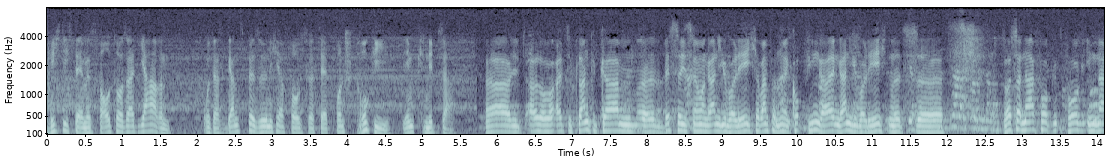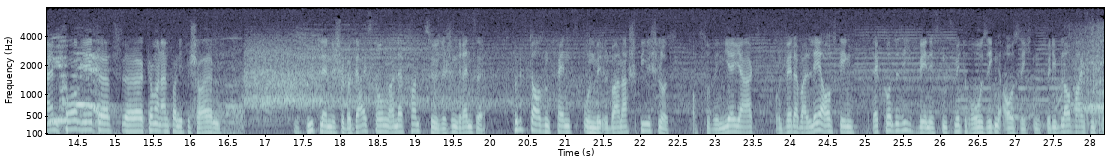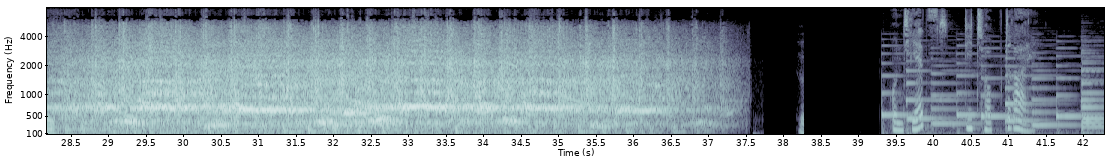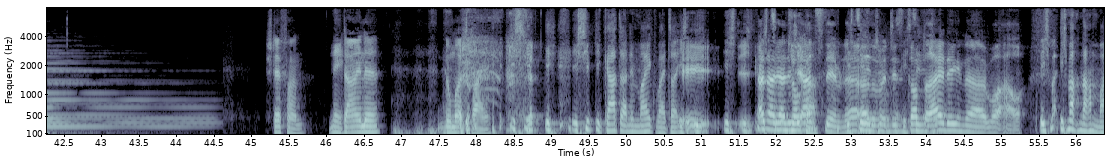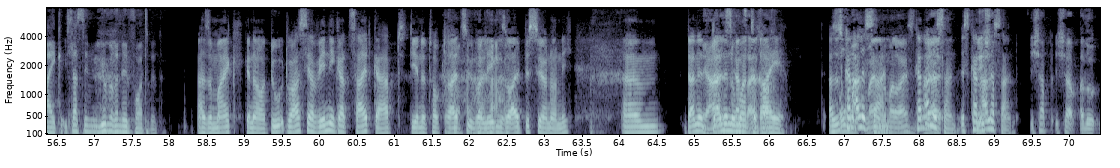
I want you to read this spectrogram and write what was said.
Wichtigste MSV-Tor seit Jahren und das ganz persönliche Erfolgsrezept von Strucki, dem Knipser. Ja, also als die Flanke kam, äh, Beste ist, wenn man gar nicht überlegt. Ich habe einfach nur den Kopf hingehalten, gar nicht überlegt. Und das, äh, was danach vor, vor, hinein vorgeht, das äh, kann man einfach nicht beschreiben. Die südländische Begeisterung an der französischen Grenze. 5000 Fans unmittelbar nach Spielschluss auf Souvenirjagd. Und wer dabei leer ausging, der konnte sich wenigstens mit rosigen Aussichten für die Blau-Weißen trösten. Und jetzt die Top 3. Stefan, Nee. deine Nummer 3. Ich schieb, ich, ich schieb die Karte an den Mike weiter. Ich, ich, ich, ich kann das ja nicht Joker. ernst nehmen, ne? Ich zieh den Also mit diesen Top den 3 Joker. Dingen, na, wow. Ich, ich mache nach dem Mike. Ich lasse dem Jüngeren den Vortritt. Also Mike, genau, du, du hast ja weniger Zeit gehabt, dir eine Top 3 zu überlegen, so alt bist du ja noch nicht. Ähm, deine Ja, deine Nummer ganz 3. Also es Oh, kann mein- alles sein. Es kann Ja, alles sein. Es kann nee, ich alles hab- sein. Ich habe, ich habe, also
